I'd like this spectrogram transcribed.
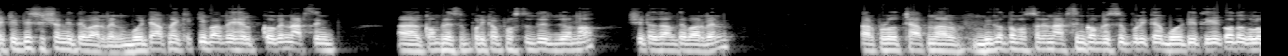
একটি ডিসিশন নিতে পারবেন। বইটা আপনাকে কীভাবে হেল্প করবে নার্সিং কমপ্লেক্সের পরীক্ষা প্রস্তুতির জন্য সেটা জানতে পারবেন। তারপর হচ্ছে আপনার বিগত বছরে নার্সিং কমপ্লেক্সের পরীক্ষায় বইটি থেকে কতগুলো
